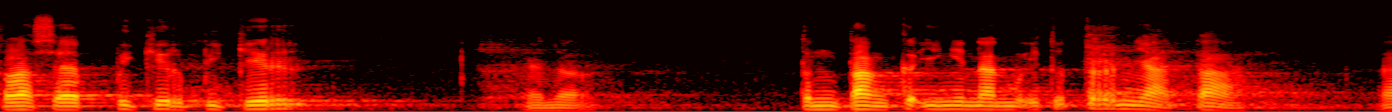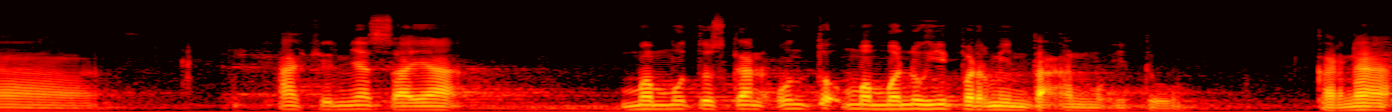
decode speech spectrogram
setelah saya pikir-pikir ya, tentang keinginanmu itu ternyata nah, akhirnya saya memutuskan untuk memenuhi permintaanmu itu. Karena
